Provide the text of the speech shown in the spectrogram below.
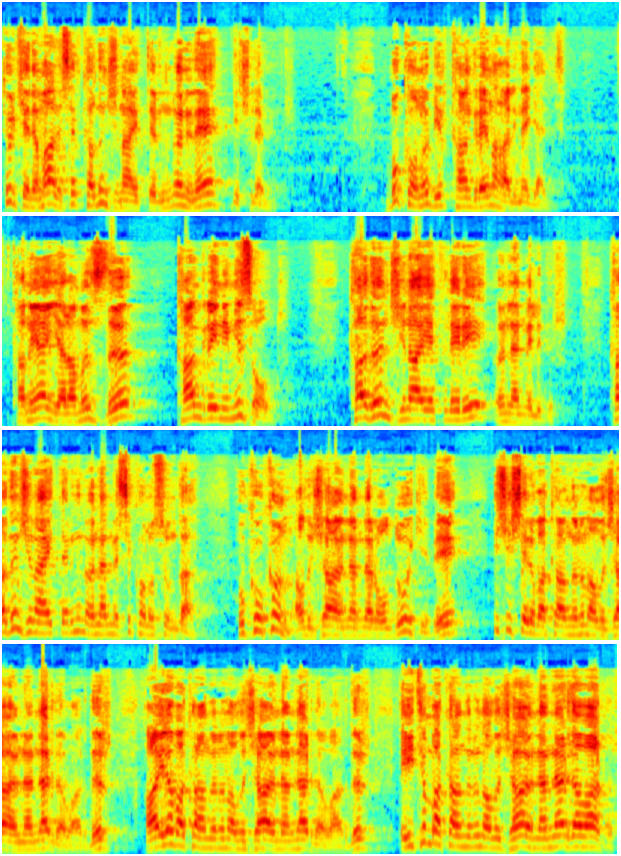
Türkiye'de maalesef kadın cinayetlerinin önüne geçilemiyor. Bu konu bir kangren haline geldi. Kanayan yaramızdı, kangrenimiz oldu. Kadın cinayetleri önlenmelidir. Kadın cinayetlerinin önlenmesi konusunda hukukun alacağı önlemler olduğu gibi İçişleri Bakanlığı'nın alacağı önlemler de vardır. Aile Bakanlığı'nın alacağı önlemler de vardır. Eğitim Bakanlığı'nın alacağı önlemler de vardır.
